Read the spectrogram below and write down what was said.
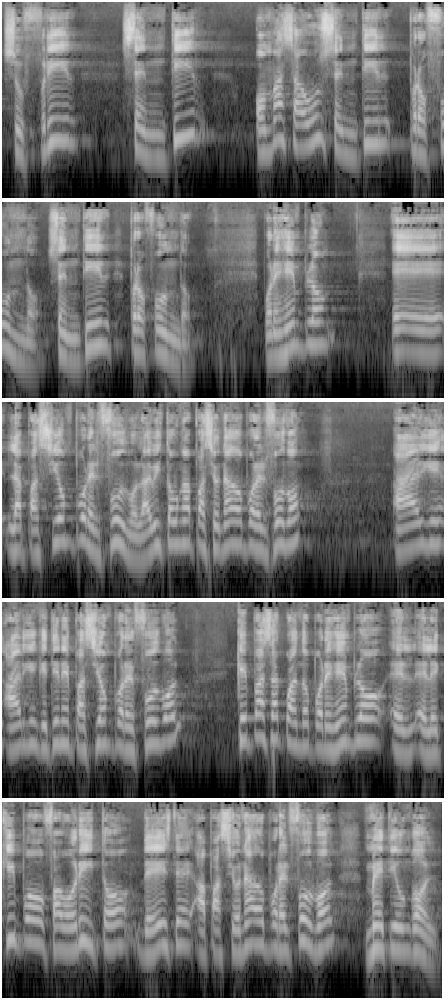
sufrir, sentir o más aún sentir profundo, sentir profundo. Por ejemplo, eh, la pasión por el fútbol. ¿Ha visto a un apasionado por el fútbol? ¿A alguien, alguien que tiene pasión por el fútbol? ¿Qué pasa cuando, por ejemplo, el, el equipo favorito de este apasionado por el fútbol mete un gol?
